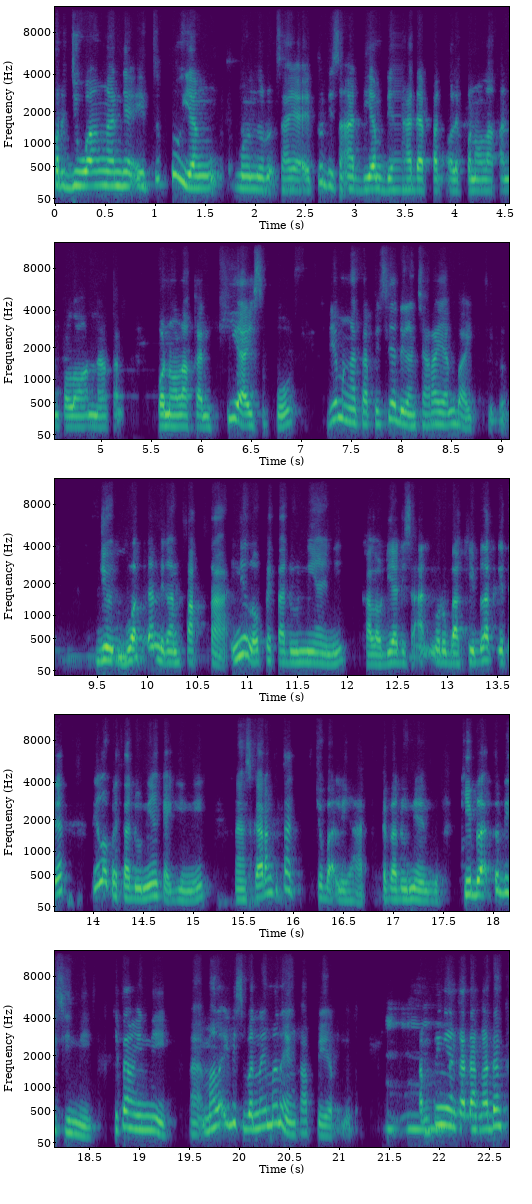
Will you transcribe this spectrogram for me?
perjuangannya itu tuh yang menurut saya itu di saat dia dihadapkan oleh penolakan-penolakan penolakan kiai sepuh, dia mengatasinya dengan cara yang baik gitu dibuatkan dengan fakta. Ini loh peta dunia ini. Kalau dia di saat merubah kiblat gitu ya, ini loh peta dunia kayak gini. Nah sekarang kita coba lihat peta dunia itu. Kiblat tuh di sini. Kita ini. Nah, malah ini sebenarnya mana yang kafir? Gitu. Samping yang kadang-kadang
